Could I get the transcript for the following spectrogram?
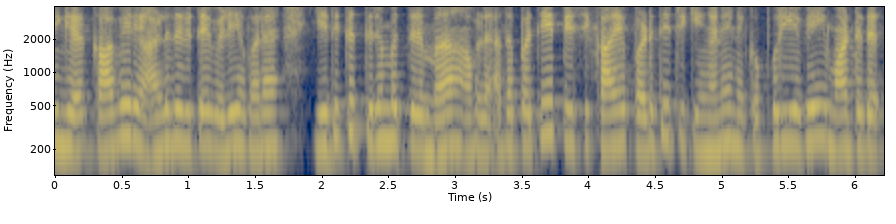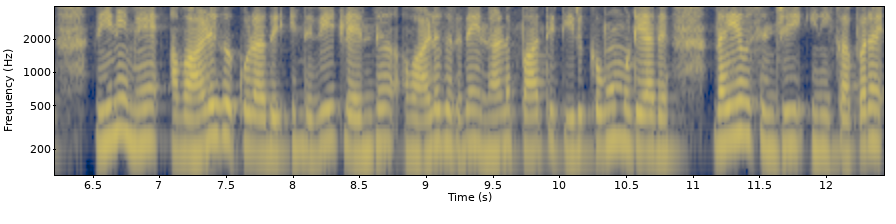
இங்கே காவேரி அழுதுகிட்டே வெளியே வர எதுக்கு திரும்ப திரும்ப அவளை அதை பற்றியே பேசி காயப்படுத்திட்டு இருக்கீங்கன்னு எனக்கு புரியவே மாட்டுது. இனிமே அவள் அழுகக்கூடாது. இந்த வீட்டில் இருந்து அவள் அழுகிறத என்னால் பார்த்துட்டு இருக்கவும் முடியாது. தயவு செஞ்சு இன்னைக்கு அப்புறம்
